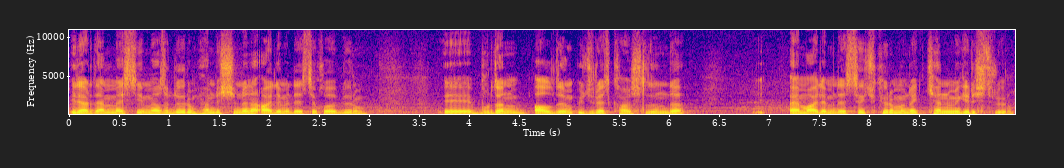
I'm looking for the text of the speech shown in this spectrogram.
İleride mesleğimi hazırlıyorum hem de şimdiden aileme destek olabiliyorum. Ee, buradan aldığım ücret karşılığında e, hem aileme destek çıkıyorum hem de kendimi geliştiriyorum.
